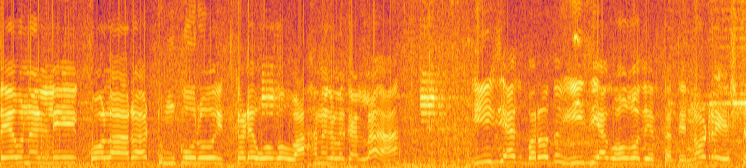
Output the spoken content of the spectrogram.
ದೇವನಹಳ್ಳಿ, ಕೋಲಾರ, ತುಮಕೂರು ಇತ್ತ ಕಡೆ ಹೋಗೋ ವಾಹನಗಳಿಗೆಲ್ಲ ಈಸಿಯಾಗಿ ಬರೋದು, ಈಸಿಯಾಗಿ ಹೋಗೋದು ಇರ್ತದೆ ನೋಡ್ರಿ ಎಷ್ಟು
